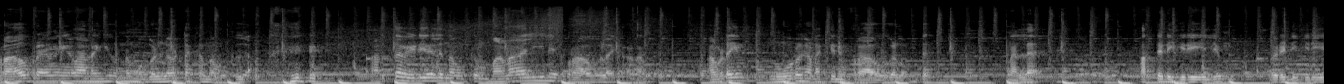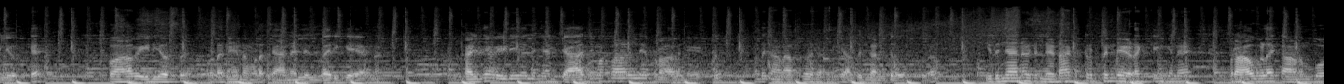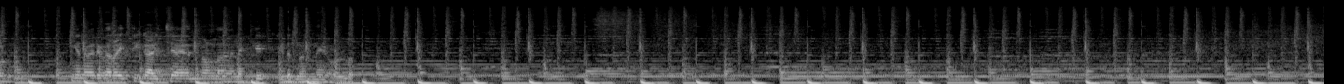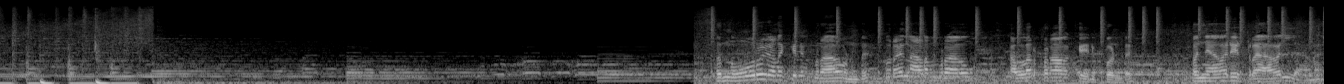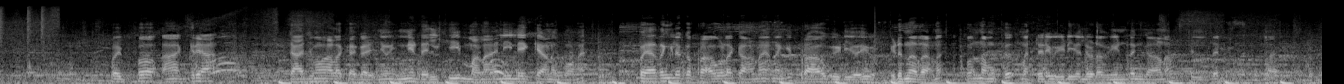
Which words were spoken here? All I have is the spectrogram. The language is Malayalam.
പ്രാവ് പ്രേമികളാണെങ്കിൽ ഒന്ന് മുകളിലോട്ടൊക്കെ നോക്കുക. അടുത്ത വീഡിയോയിൽ നമുക്ക് മണാലിയിലെ പ്രാവുകളെ കാണാം. അവിടെയും നൂറുകണക്കിന് പ്രാവുകളുണ്ട്. നല്ല പത്ത് ഡിഗ്രിയിലും ഒരു ഡിഗ്രിയിലും ഒക്കെ. അപ്പോൾ ആ വീഡിയോസ് ഉടനെ നമ്മുടെ ചാനലിൽ വരികയാണ്. കഴിഞ്ഞ വീഡിയോയിൽ ഞാൻ താജ്മഹാളിലെ പ്രാവിനെ ഇട്ടു. അത് കാണാത്തവരാണെങ്കിൽ അത് കണ്ടു നോക്കുക ഇത് ഞാനൊരു ലഡാക്ക് ട്രിപ്പിന്റെ ഇടയ്ക്ക് ഇങ്ങനെ പ്രാവുകളെ കാണുമ്പോൾ ഇങ്ങനെ ഒരു വെറൈറ്റി കാഴ്ച എന്നുള്ള നിലയ്ക്ക് ഇടുന്നതേ ഉള്ളൂ. ഇപ്പം നൂറുകണക്കിന് പ്രാവുണ്ട്. കുറേ നാടൻ പ്രാവും കള്ളർ പ്രാവൊക്കെ ഇരിപ്പുണ്ട്. അപ്പം ഞാൻ ഒരു ട്രാവലിലാണ്. അപ്പോൾ ഇപ്പോൾ ആഗ്ര താജ്മഹലൊക്കെ കഴിഞ്ഞു. ഇനി ഡൽഹി മണാലിയിലേക്കാണ് പോണത് അപ്പോൾ ഏതെങ്കിലുമൊക്കെ പ്രാവുകളെ കാണുകയാണെങ്കിൽ പ്രാവ് വീഡിയോയും ഇടുന്നതാണ്. അപ്പം നമുക്ക് മറ്റൊരു വീഡിയോയിലൂടെ വീണ്ടും കാണാം. Till then, bye.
